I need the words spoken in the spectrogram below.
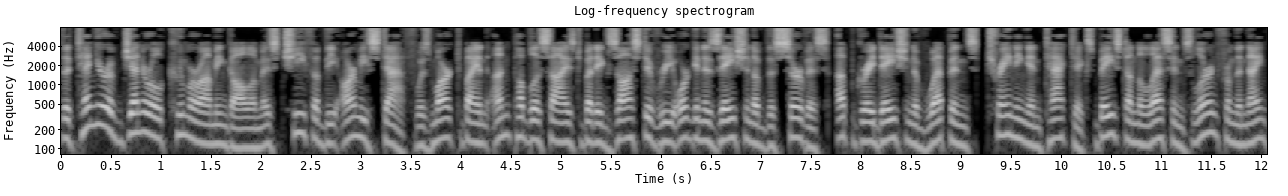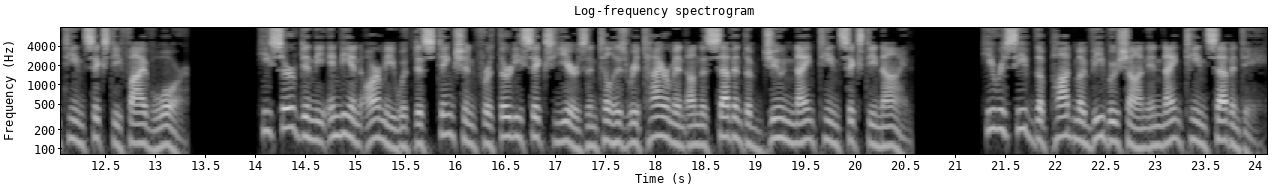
The tenure of General Kumaramangalam as Chief of the Army Staff was marked by an unpublicized but exhaustive reorganization of the service, upgradation of weapons, training and tactics based on the lessons learned from the 1965 war. He served in the Indian Army with distinction for 36 years until his retirement on 7 June 1969. He received the Padma Vibhushan in 1970.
